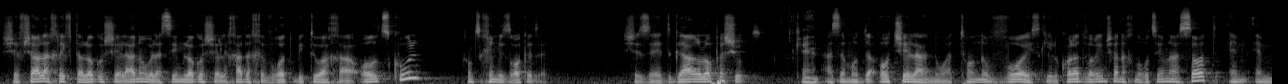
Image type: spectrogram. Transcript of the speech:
שאפשר להחליף את הלוגו שלנו ולשים לוגו של אחד החברות ביטוח ה-old school, אנחנו צריכים לזרוק את זה. שזה אתגר לא פשוט. כן. אז המודעות שלנו, ה-tone of voice, כאילו כל הדברים שאנחנו רוצים לעשות, הם, הם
